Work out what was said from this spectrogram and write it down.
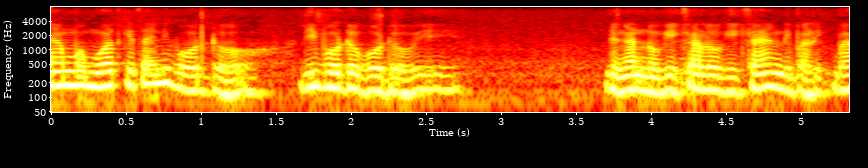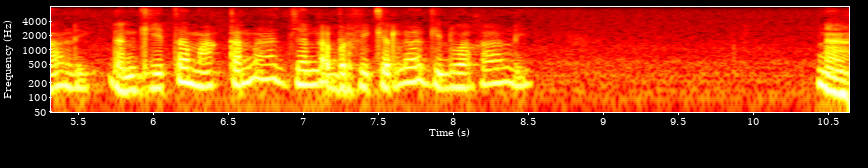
yang membuat kita ini bodoh, dibodoh-bodohi dengan logika-logika yang dibalik-balik. Dan kita makan aja nggak berpikir lagi dua kali. Nah,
